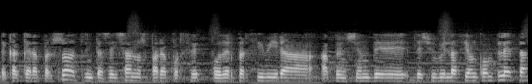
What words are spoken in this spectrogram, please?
de calquera persoa, 36 anos para poder percibir a, a pensión de, de xubilación completa,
